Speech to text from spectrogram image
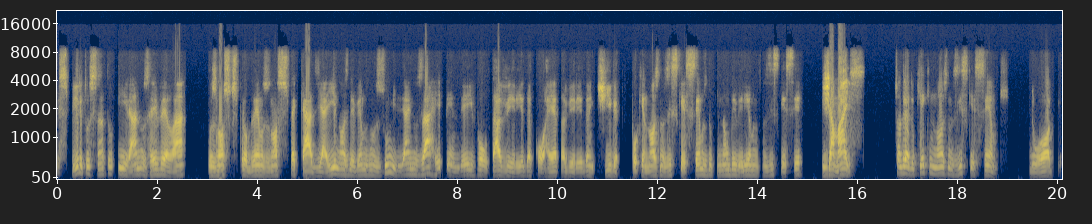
O Espírito Santo irá nos revelar os nossos problemas, os nossos pecados. E aí nós devemos nos humilhar e nos arrepender e voltar à vereda correta, à vereda antiga, porque nós nos esquecemos do que não deveríamos nos esquecer jamais. Só André, do que é que nós nos esquecemos? Do óbvio.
